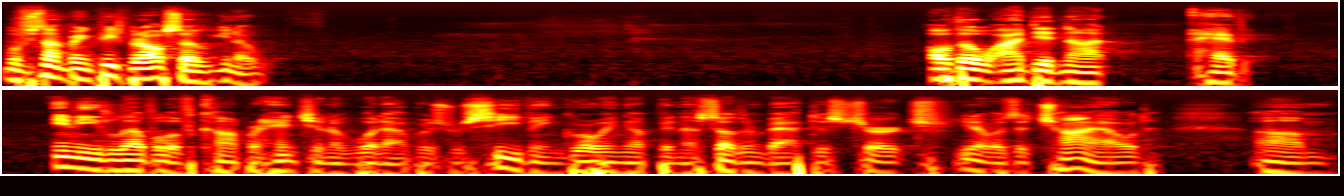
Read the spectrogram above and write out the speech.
Well, if it's not bringing peace, but also, you know, although I did not have any level of comprehension of what I was receiving growing up in a Southern Baptist church, you know, as a child, um,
